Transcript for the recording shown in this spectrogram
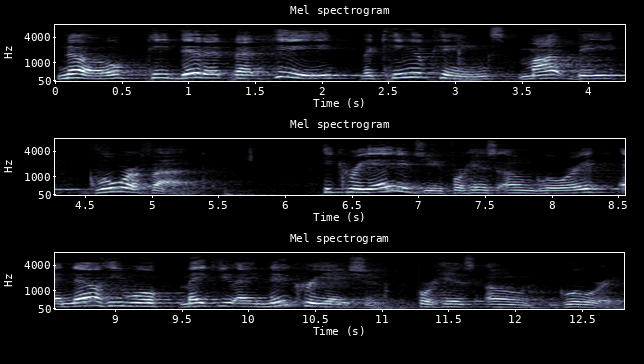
No, he did it that he, the King of Kings, might be glorified. He created you for his own glory and now he will make you a new creation for his own glory.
